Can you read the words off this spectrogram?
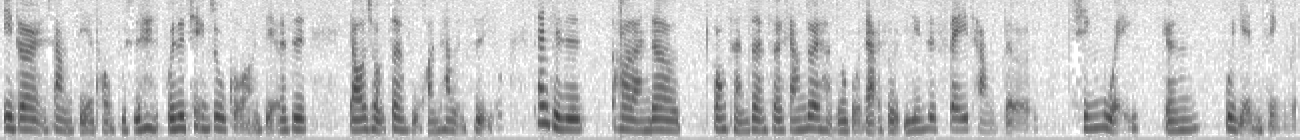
一堆人上街头，不是不是庆祝国王节，而是要求政府还他们自由。但其实荷兰的封城政策相对很多国家来说，已经是非常的轻微跟不严谨了。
